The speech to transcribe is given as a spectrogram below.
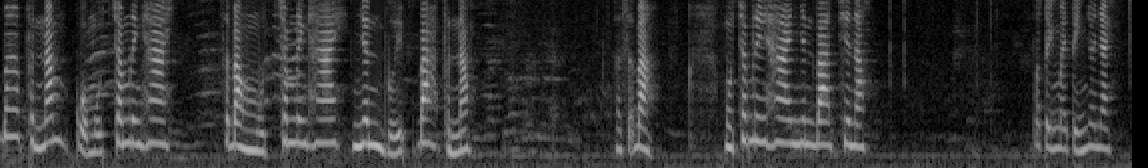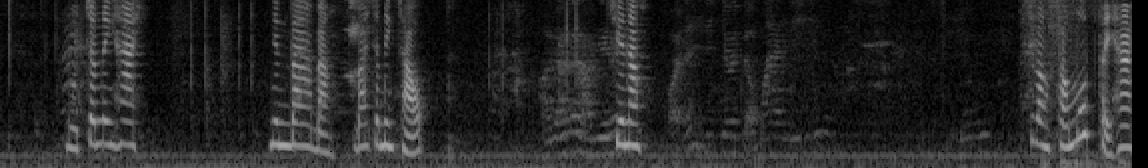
Ba phần năm của 102 sẽ bằng 102 nhân với 3 phần 5 Nó sẽ bằng 102 nhân 3 chia 5 tôi tính máy tính cho nhanh. 102 Nhân 3 bằng 306 Chia 5 Sẽ bằng 61,2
